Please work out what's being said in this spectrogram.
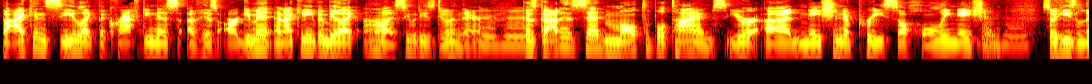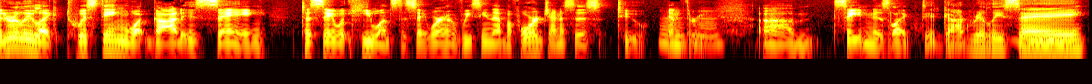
But I can see like the craftiness of his argument and I can even be like, "Oh, I see what he's doing there." Mm-hmm. Cuz God has said multiple times, "You're a nation of priests, a holy nation." Mm-hmm. So he's literally like twisting what God is saying to say what he wants to say. Where have we seen that before? Genesis 2 mm-hmm. and 3. Mm-hmm. Um, Satan is like, Did God really say?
